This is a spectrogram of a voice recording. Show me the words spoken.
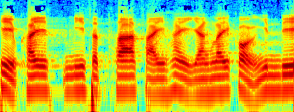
ชีพใครมีศรัทธาใส่ให้อย่างไรก็ยินดี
